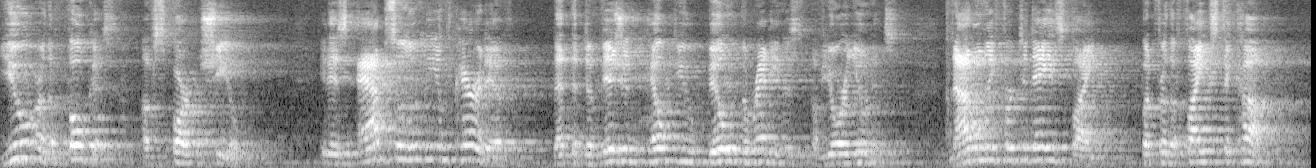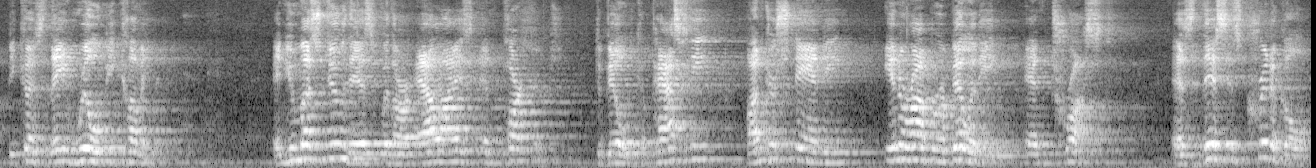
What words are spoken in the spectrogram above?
You are the focus of Spartan Shield. It is absolutely imperative that the division help you build the readiness of your units, not only for today's fight, but for the fights to come, because they will be coming. And you must do this with our allies and partners to build capacity, understanding, interoperability, and trust, as this is critical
